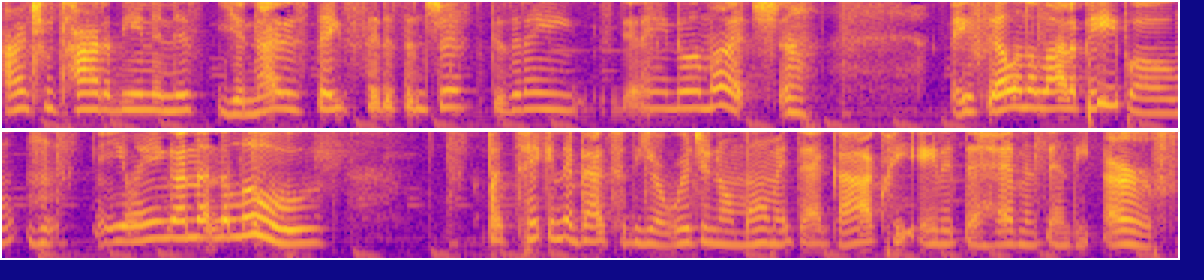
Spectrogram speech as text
Aren't you tired of being in this United States citizenship? Because it ain't it ain't doing much. They failing a lot of people. you ain't got nothing to lose. But taking it back to the original moment that God created the heavens and the earth,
